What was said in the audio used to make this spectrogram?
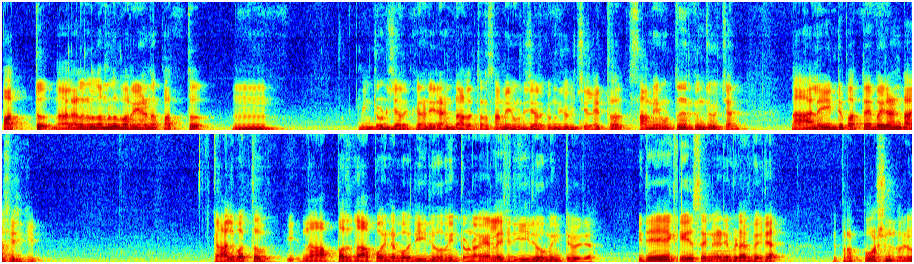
പത്ത് നാലാളുകൾ നമ്മൾ പറയുകയാണ് പത്ത് മിനിറ്റ് കൊണ്ട് ചേർക്കുകയാണെങ്കിൽ രണ്ടാൾ എത്ര സമയം കൊണ്ട് ചേർക്കും എന്ന് ചോദിച്ചാൽ എത്ര സമയം കൊണ്ട് തീർക്കും ചോദിച്ചാൽ നാല് ഇന്റു പത്ത് ബൈ രണ്ടാ ശരിക്കും. നാല് പത്ത് നാൽപ്പത് നാൽപ്പതിന്റെ പകുതി ഇരുപത് മിനിറ്റ് ഉണ്ടാകും അല്ലേ ശരി ഇരുപത് മിനിറ്റ് വരിക. ഇതേ കേസ് തന്നെയാണ് ഇവിടെ വരിക. ഒരു പ്രപ്പോർഷൻ ഒരു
